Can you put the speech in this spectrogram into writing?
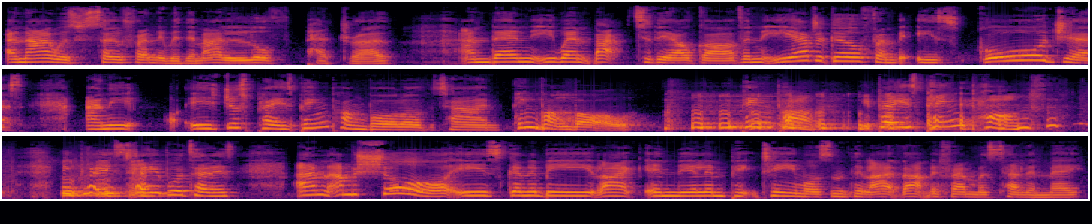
and I was so friendly with him. I love Pedro. And then he went back to the Algarve, and he had a girlfriend, but he's gorgeous, and he he just plays ping pong ball all the time. Ping pong ball. Ping pong. he plays ping pong. he plays table tennis, and I'm sure he's going to be like in the Olympic team or something like that. My friend was telling me.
